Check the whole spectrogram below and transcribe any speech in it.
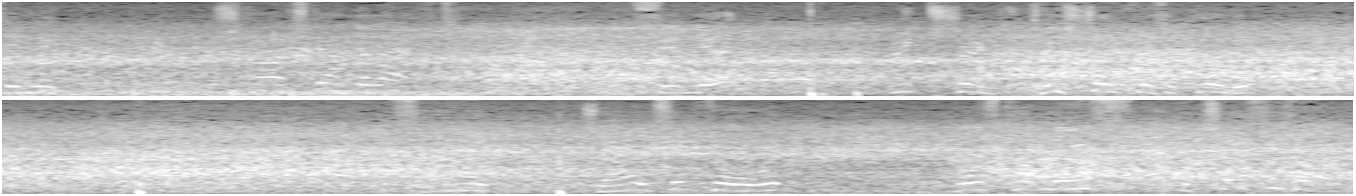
Sinya charged down the left. Sinya, great strength, too strong for his opponent. Suddenly, drives it forward. Ball's come loose, and the chase is on.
